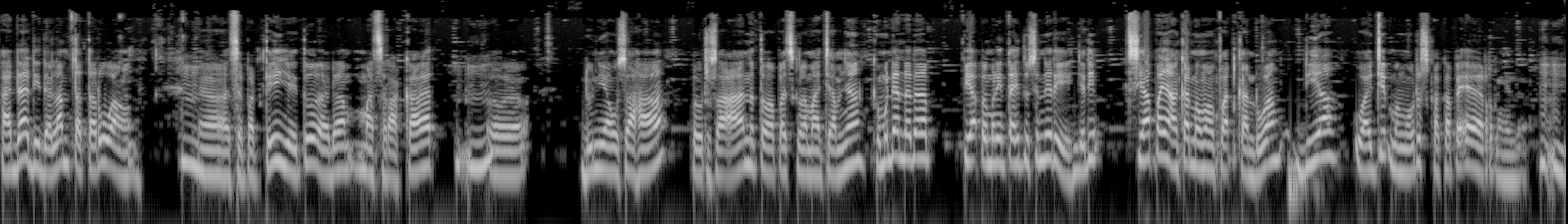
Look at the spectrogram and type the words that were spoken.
ada di dalam tata ruang. Hmm. Eh, seperti yaitu ada masyarakat, Mm-mm. eh, dunia usaha, perusahaan atau apa segala macamnya. Kemudian ada pihak pemerintah itu sendiri. Jadi siapa yang akan memanfaatkan ruang, dia wajib mengurus KKPR. Gitu. Mm-mm.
